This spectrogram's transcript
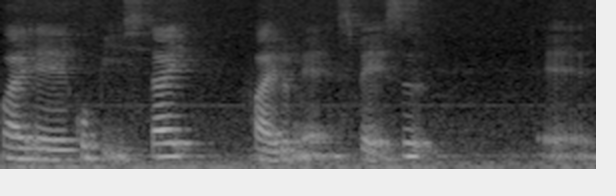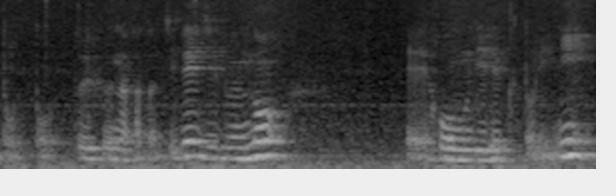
ファイ、えー、コピーしたいファイル名スペース、えー、ドットというふうな形で自分の、えー、ホームディレクトリに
